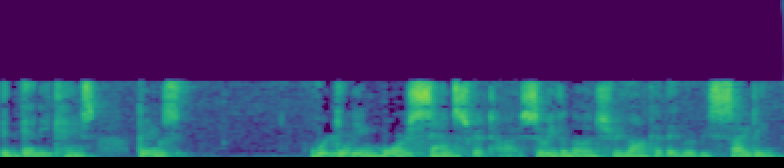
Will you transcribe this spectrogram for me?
In any case, things were getting more Sanskritized. So even though in Sri Lanka they were reciting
